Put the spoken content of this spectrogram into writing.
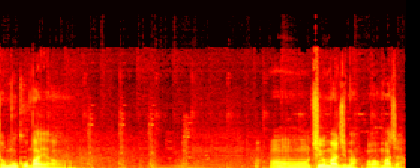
너무 꼽아요. 어 지금 마지막 어 맞아.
